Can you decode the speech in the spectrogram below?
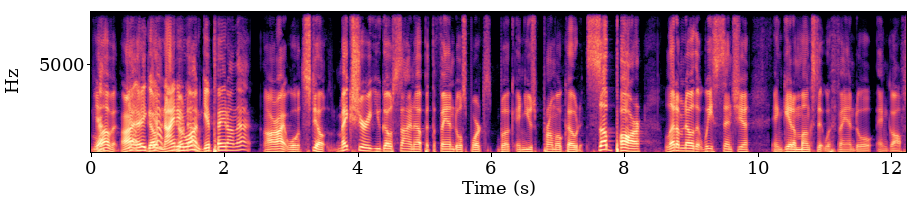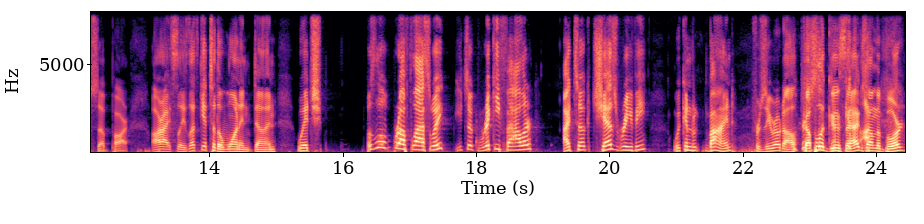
Yeah. Love it. All right, Yeah, there you go. yeah, 90 no to 1. doubt. Get paid on that. All right. Well, still, make sure you go sign up at the FanDuel Sportsbook and use promo code SUBPAR. Let them know that we sent you and get amongst it with FanDuel and Golf Subpar. All right, Sleaze, let's get to the one and done, which was a little rough last week. You took Rickie Fowler. I took Chez Reavie. We combined for zero dollars. A Couple of goose eggs on the board.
